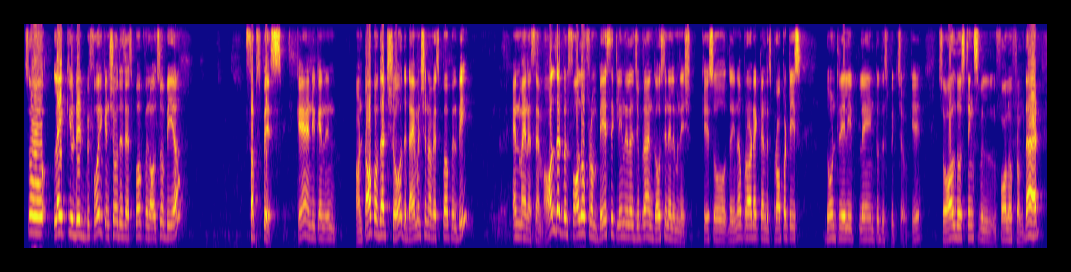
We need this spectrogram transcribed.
So like you did before you can show this s perp will also be a subspace. Okay? And you can in, on top of that show the dimension of s perp will be n minus m. All that will follow from basic linear algebra and gaussian elimination. Okay? So the inner product and its properties don't really play into this picture. Okay so all those things will follow from that.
